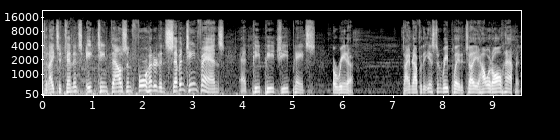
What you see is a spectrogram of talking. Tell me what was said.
Tonight's attendance 18,417 fans at PPG Paints Arena. Time now for the instant replay to tell you how it all happened.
